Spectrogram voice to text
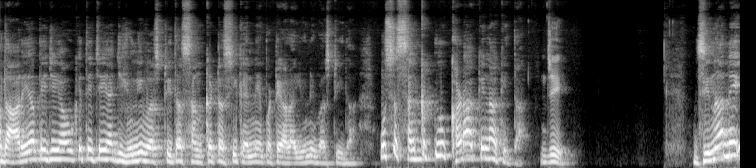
ਅਦਾਰਿਆਂ ਤੇ ਜੇ ਆਓਗੇ ਤੇ ਜੇ ਅੱਜ ਯੂਨੀਵਰਸਿਟੀ ਦਾ ਸੰਕਟ ਅਸੀਂ ਕਹਿੰਨੇ ਪਟਿਆਲਾ ਯੂਨੀਵਰਸਿਟੀ ਦਾ ਉਸ ਸੰਕਟ ਨੂੰ ਖੜਾ ਕਿਹਨਾਂ ਕੀਤਾ? ਜੀ। ਜਿਨ੍ਹਾਂ ਨੇ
